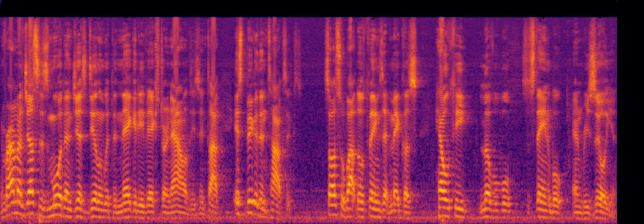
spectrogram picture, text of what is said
Environmental justice is more than just dealing with the negative externalities and tox. It's bigger than toxics. It's also about those things that make us healthy, livable, sustainable, and resilient.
